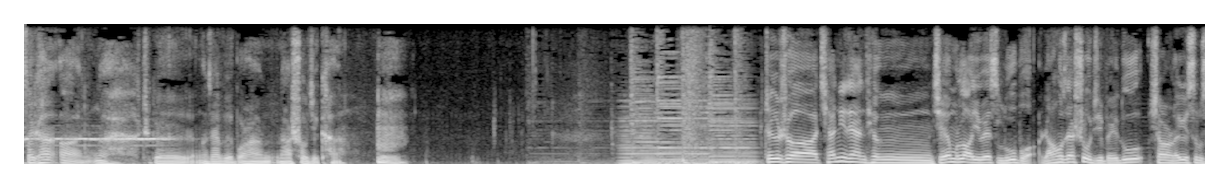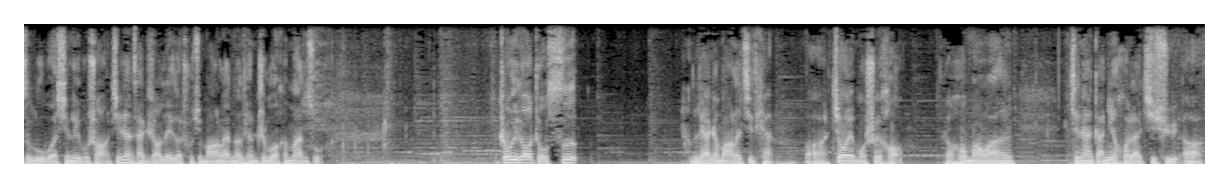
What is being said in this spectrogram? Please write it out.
再看啊，哎，这个我在微博上拿手机看。这个说前几天听节目老以为是录播，然后在手机百度小声雷雨是不是录播，心里不爽。今天才知道雷哥出去忙了，能听直播很满足。周一到周四连着忙了几天啊，觉也没睡好，然后忙完今天赶紧回来继续啊。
